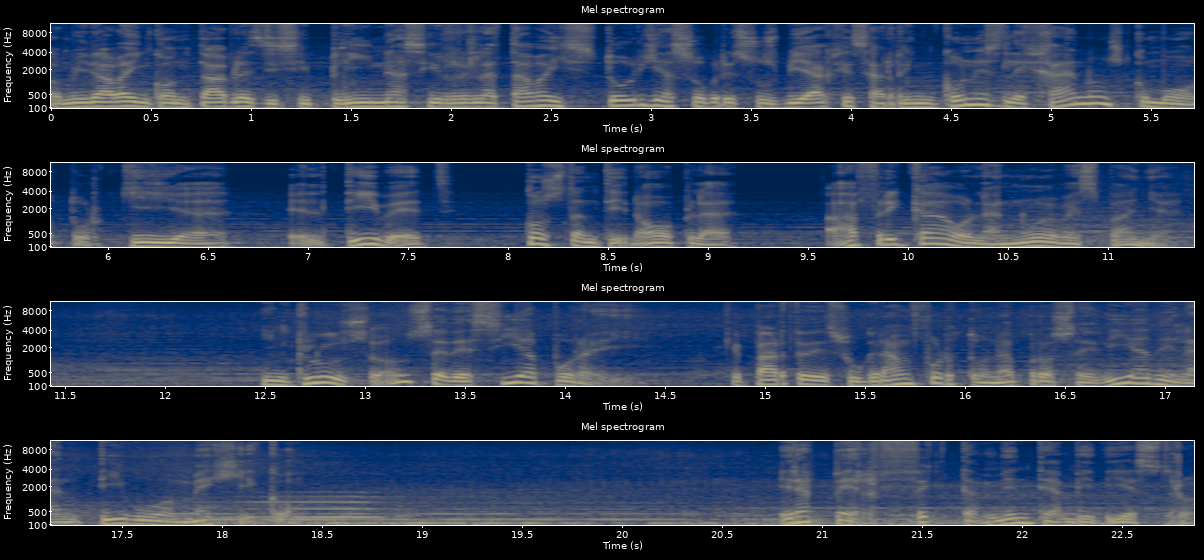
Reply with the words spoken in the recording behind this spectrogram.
Dominaba incontables disciplinas y relataba historias sobre sus viajes a rincones lejanos como Turquía, el Tíbet, Constantinopla, África o la Nueva España. Incluso se decía por ahí que parte de su gran fortuna procedía del antiguo México. Era perfectamente ambidiestro,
